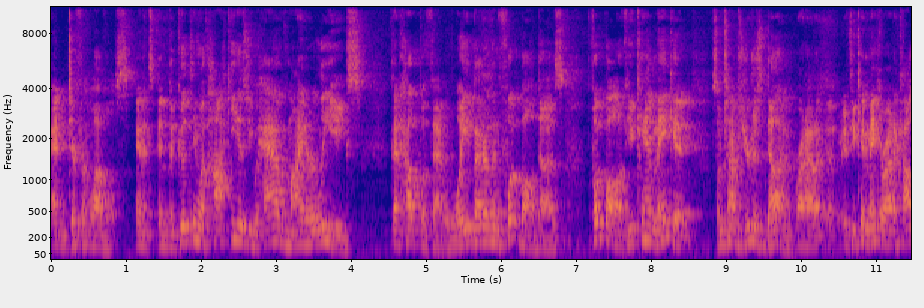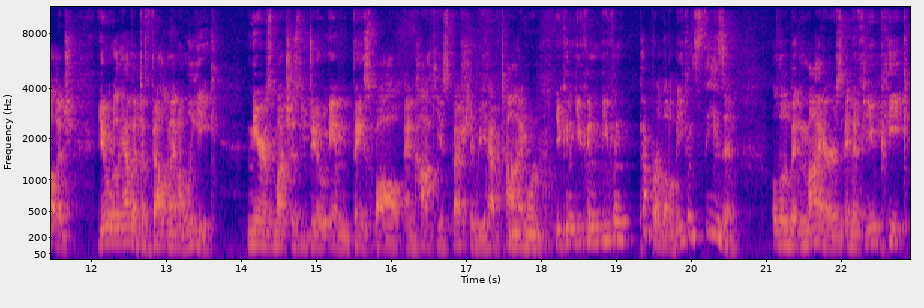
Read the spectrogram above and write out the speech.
at different levels. And it's and the good thing with hockey is you have minor leagues that help with that way better than football does football, if you can't make it, sometimes you're just done right out of. If you can't make it right out of college, you don't really have a developmental league near as much as you do in baseball and hockey, especially where you have time mm-hmm. where you can you can you can pepper a little bit, you can season a little bit in minors, and if you peak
